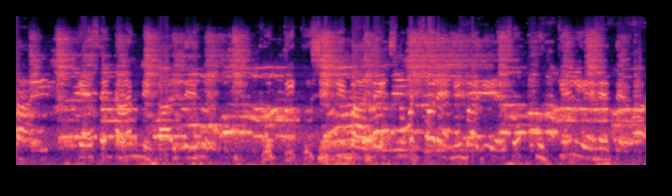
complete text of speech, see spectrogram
टाइम कैसे टाइम निकालते हो। खुद की खुशी की बात है नॉट फॉर एनीबॉडी है तो खुद के लिए है त्योहार।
